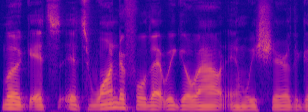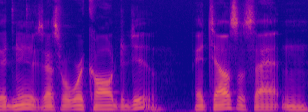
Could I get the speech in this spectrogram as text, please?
look it's it's wonderful that we go out and we share the good news that's what we're called to do it tells us that and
